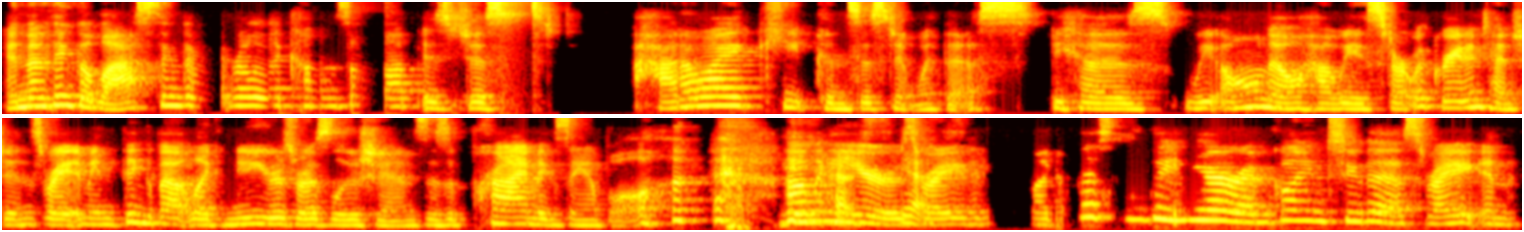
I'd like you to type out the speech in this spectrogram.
And then I think the last thing that really comes up is just how do I keep consistent with this? Because we all know how we start with great intentions, right? I mean, think about like New Year's resolutions is a prime example. how yes, many years, yes. right? Like, this is the year I'm going to this, right? And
